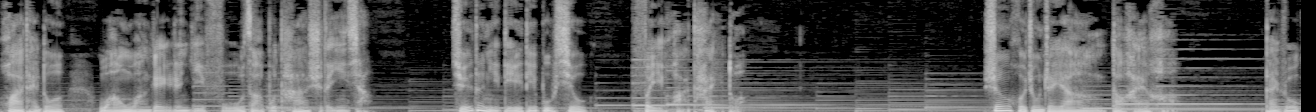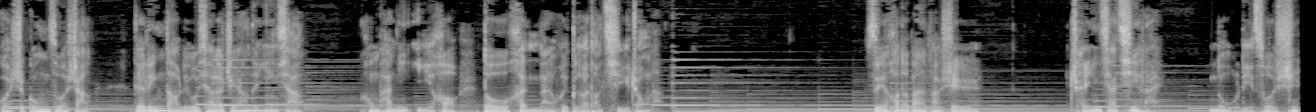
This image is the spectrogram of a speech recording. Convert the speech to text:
话太多，往往给人以浮躁不踏实的印象，觉得你喋喋不休，废话太多。生活中这样倒还好，但如果是工作上，给领导留下了这样的印象，恐怕你以后都很难会得到器重了。最好的办法是，沉下气来，努力做事。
